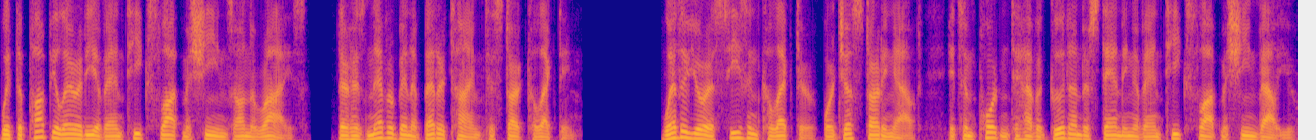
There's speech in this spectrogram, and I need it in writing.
With the popularity of antique slot machines on the rise, there has never been a better time to start collecting. Whether you're a seasoned collector or just starting out, it's important to have a good understanding of antique slot machine value.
